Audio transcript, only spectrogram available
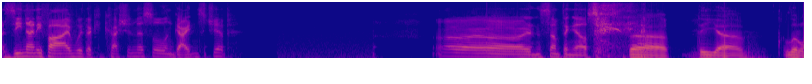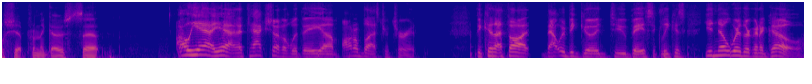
A Z95 with a concussion missile and guidance chip, uh, and something else. The the uh, little ship from the Ghost set. oh yeah, yeah, an attack shuttle with a um, auto blaster turret, because I thought that would be good to basically because you know where they're gonna go.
